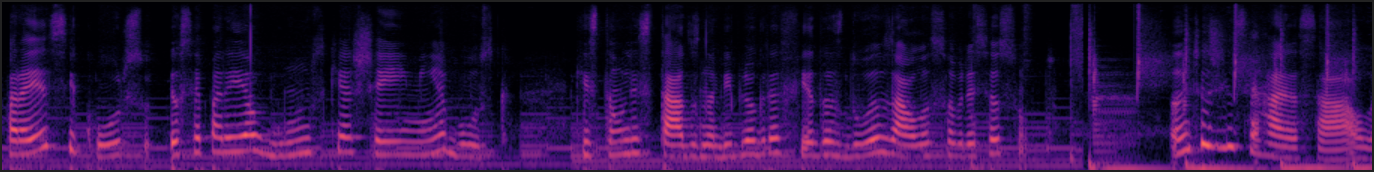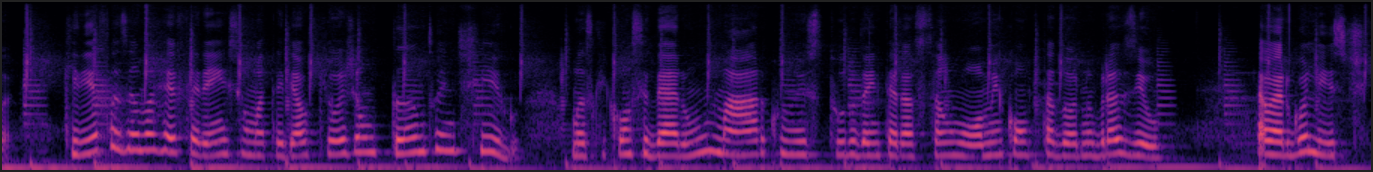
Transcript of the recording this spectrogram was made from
Para esse curso, eu separei alguns que achei em minha busca, que estão listados na bibliografia das duas aulas sobre esse assunto. Antes de encerrar essa aula, queria fazer uma referência a um material que hoje é um tanto antigo, mas que considero um marco no estudo da interação homem-computador no Brasil. É o Ergolist,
